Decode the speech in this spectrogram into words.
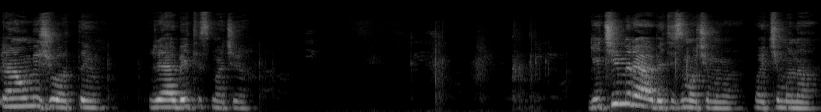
Ben 11 Şubat'tayım. Real Betis maçı. Geçeyim mi Real Betis maçımına? Maçımına.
